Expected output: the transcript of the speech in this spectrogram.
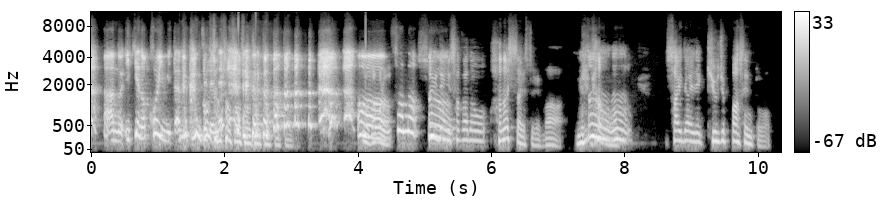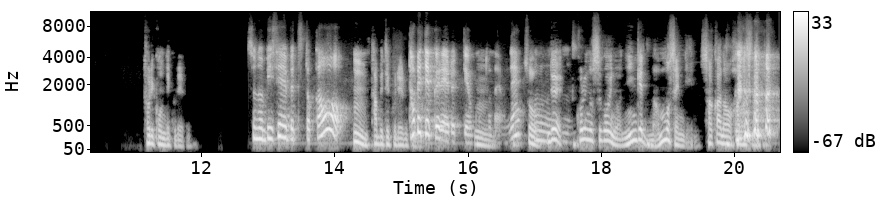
あの、池の鯉みたいな感じそうでね。そうそうそうそうそう。そうだからうんその、水田に魚を離しさえすれば、メタうんンをうんうん。最大で90%取り込んでくれる。その微生物とかをうん、食べてくれる。食べてくれるっていうことだよね。そう。んでん、これのすごいのは人間って何もせんでいいの。魚を離す。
